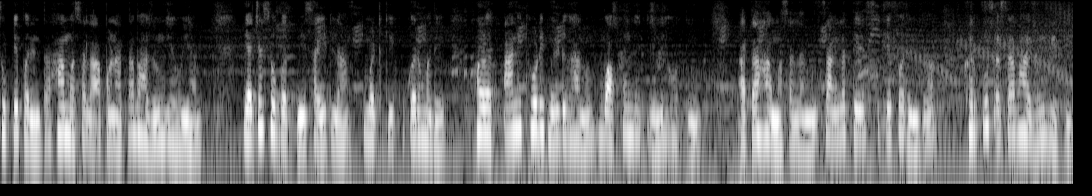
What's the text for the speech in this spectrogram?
सुटेपर्यंत हा मसाला आपण आता भाजून घेऊया. याच्यासोबत मी साईडला मटकी कुकरमध्ये हळद आणि थोडी मीठ घालून वाफवून घेतलेली होती. आता हा मसाला मी चांगला तेल सुटेपर्यंत खरपूस असा भाजून घेते.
